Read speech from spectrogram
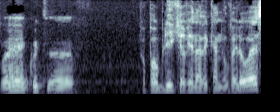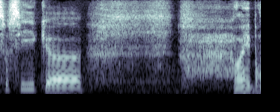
Ouais, écoute, euh, Faut pas oublier qu'ils reviennent avec un nouvel OS aussi, que... Oui, bon.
